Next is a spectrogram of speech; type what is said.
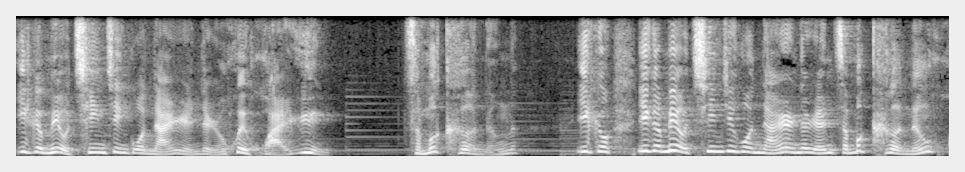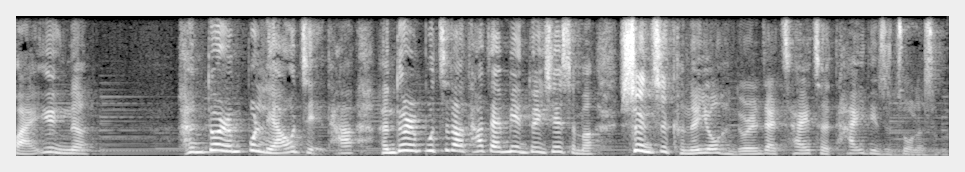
一个没有亲近过男人的人会怀孕，怎么可能呢？一个一个没有亲近过男人的人怎么可能怀孕呢？很多人不了解她，很多人不知道她在面对一些什么，甚至可能有很多人在猜测她一定是做了什么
